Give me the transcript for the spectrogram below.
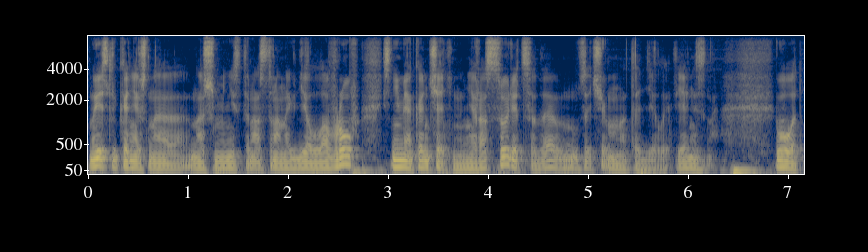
Но если, конечно, наш министр иностранных дел Лавров с ними окончательно не рассорится, да, ну, зачем он это делает, я не знаю. Вот.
